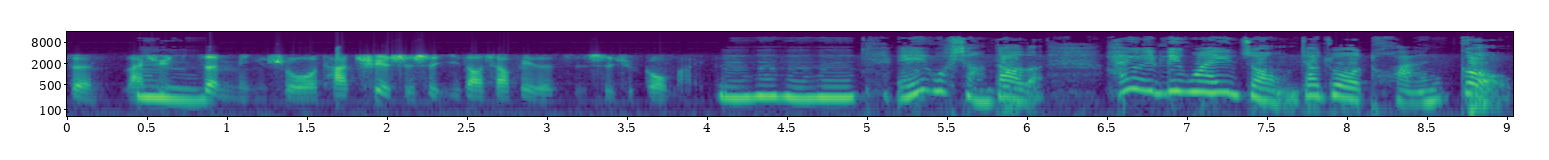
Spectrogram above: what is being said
证来去嗯证明说他确实是依照消费者指示去购买的。嗯哼哼哼，哎，我想到了，还有另外一种叫做团购。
